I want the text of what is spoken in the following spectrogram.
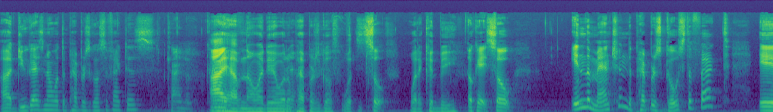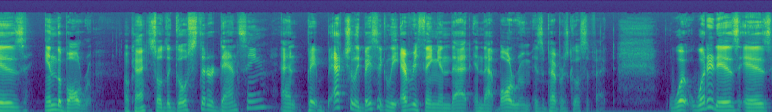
uh, do you guys know what the Pepper's Ghost effect is? kind of. I have no idea what a Pepper's Ghost what So what it could be. okay, so in the mansion, the Pepper's Ghost effect is in the ballroom. Okay. So the ghosts that are dancing, and ba- actually, basically everything in that in that ballroom is a Pepper's Ghost effect. What what it is is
